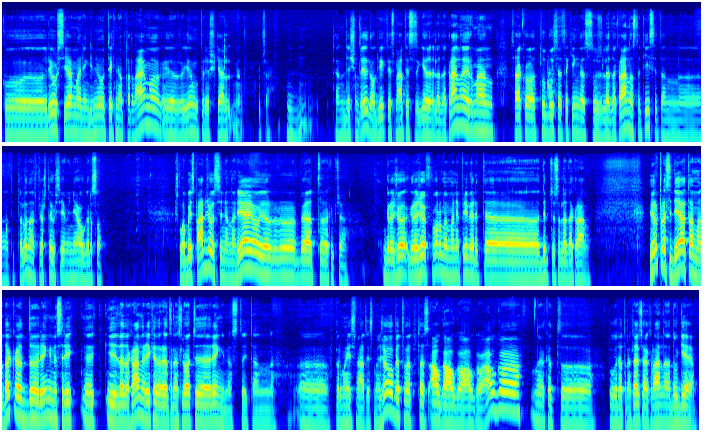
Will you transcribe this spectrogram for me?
kuri užsiema renginių techninio aptarnavimo ir jim prieš kelią, kaip čia, ten dešimtais, gal dvyktais metais įsigijo LED ekraną ir man sako, tu būsi atsakingas už LED ekraną, statysi ten, e, taip toliau, nors prieš tai užsieminėjau garsu. Aš labai spardžiausi, nenorėjau, ir, bet kaip čia, gražio, gražioj formai mane privertė e, dirbti su LED ekranu. Ir prasidėjo ta mada, kad renginius reik, e, į LED ekraną reikia retransliuoti renginius. Tai ten uh, pirmais metais mažiau, bet va, tas augo, augo, augo, augo, na, kad uh, tų retransliacijų ekraną daugėja.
